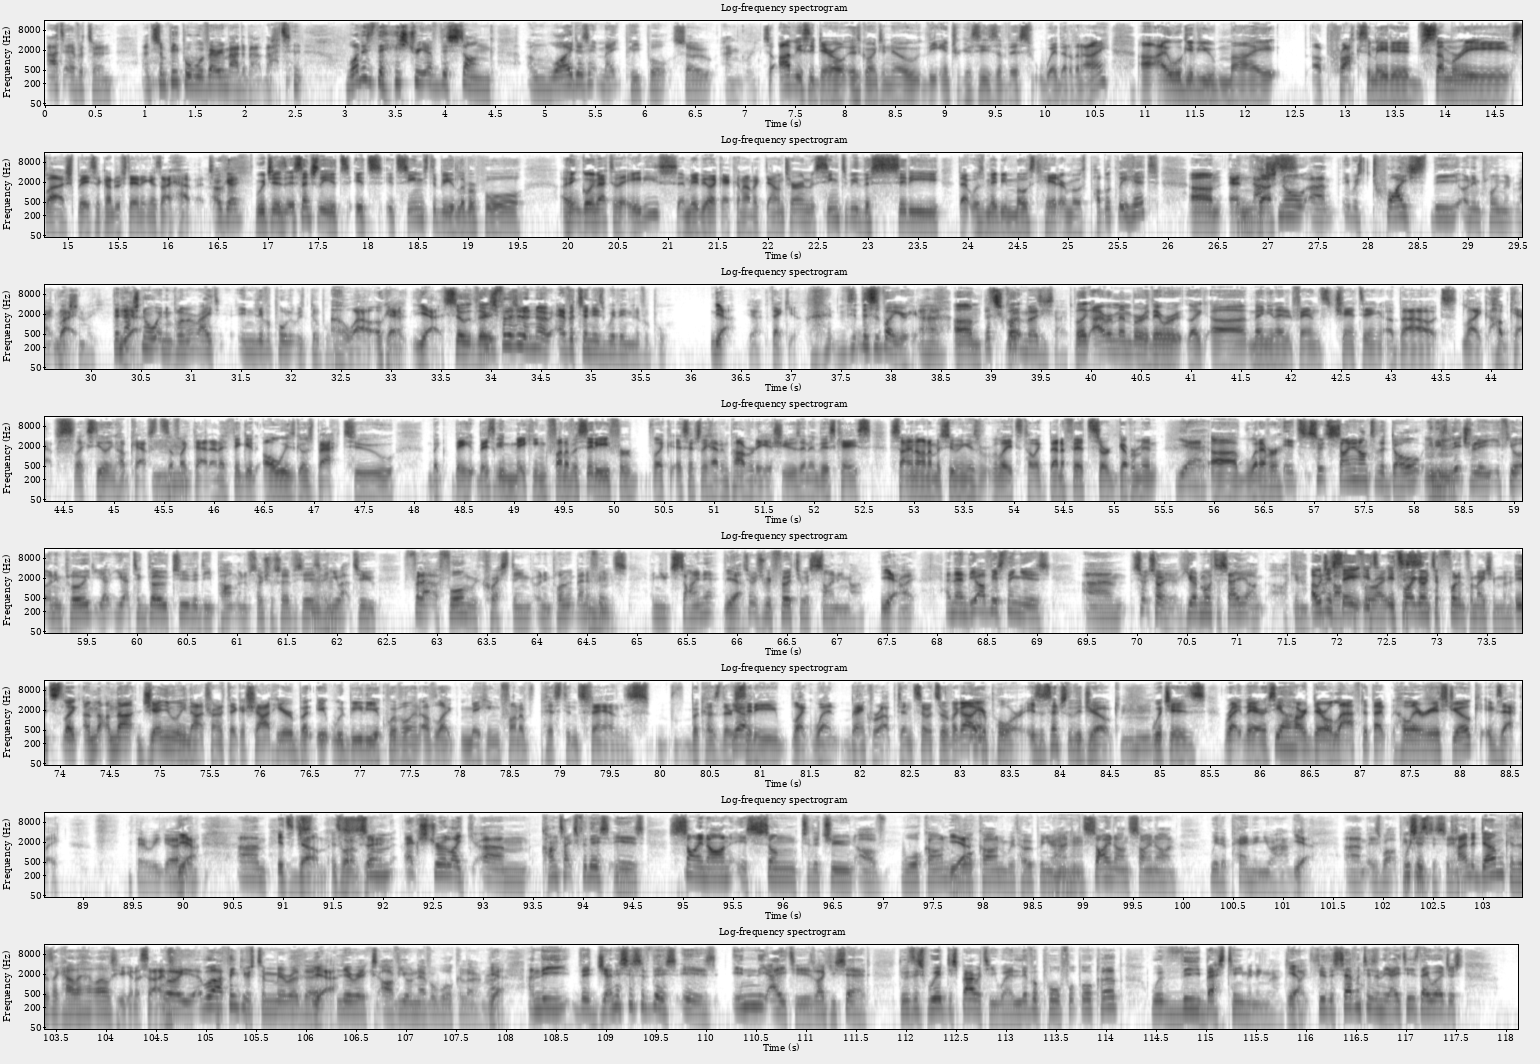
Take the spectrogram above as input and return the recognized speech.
at Everton, and some people were very mad about that. what is the history of this song, and why does it make people so angry? So obviously, Daryl is going to know the intricacies of this way better than I. Uh, I will give you my approximated summary slash basic understanding as I have it. Okay. Which is essentially it's it's it seems to be Liverpool. I think going back to the 80s and maybe like economic downturn seemed to be the city that was maybe most hit or most publicly hit. Um, and thus- National, um, it was twice the unemployment rate nationally. The Yeah. national unemployment rate in Liverpool, it was double. Oh wow. Okay. Yeah. So there's for those who don't know, Everton is within Liverpool. Yeah. Yeah. Thank you. this is why you're here. Uh-huh. Um, Let's but- it Merseyside. But like I remember there were like uh, Man United fans chanting about like hubcaps, like stealing hubcaps and Mm-hmm. stuff like that. And I think it always goes back to like ba- basically making fun of a city for like essentially having poverty issues. And in this case, sign on. I'm assuming is relates to like benefits or government. Yeah. Uh, whatever. It's so it's signing on to the dole. It is Mm-hmm. literally if you're unemployed, you, you had to go to the Department of Social Services Mm-hmm. and you had to fill out a form requesting unemployment benefits, and you'd sign it. Yeah. So it's referred to as signing on. Yeah. Right. And then the obvious thing is, um, so, sorry, if you had more to say, I, I can. I would just say before, it's- I, it's before I go into full information mode. it's like I'm not, I'm not genuinely not trying to take a shot here, but it would be the equivalent of like making fun of Pistons fans because their Yeah. city like went bankrupt, and so it's sort of like, oh, Yeah. Mm-hmm. you're poor is essentially the joke, which is right there. See how hard Daryl laughed at that hilarious joke? Exactly. There we go. Yeah. Um, It's dumb, is what I'm some saying. Mm-hmm. extra like um, context for this is "Sign On" is sung to the tune of "Walk On," Yeah. Mm-hmm. "Walk On" with hope in your hand. It's "Sign On, Sign On" with a pen in your hand. Yeah. um, is what people Which used to is sing. kind of dumb because it's like, how the hell else are you going to sign? Well, yeah. Well, I think it was to mirror the Yeah. lyrics of "You'll Never Walk Alone," right? Yeah. And the the genesis of this is in the eighties, like you said, there was this weird disparity where Liverpool Football Club were the best team in England. Yeah. Like through the seventies and the eighties, they were just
